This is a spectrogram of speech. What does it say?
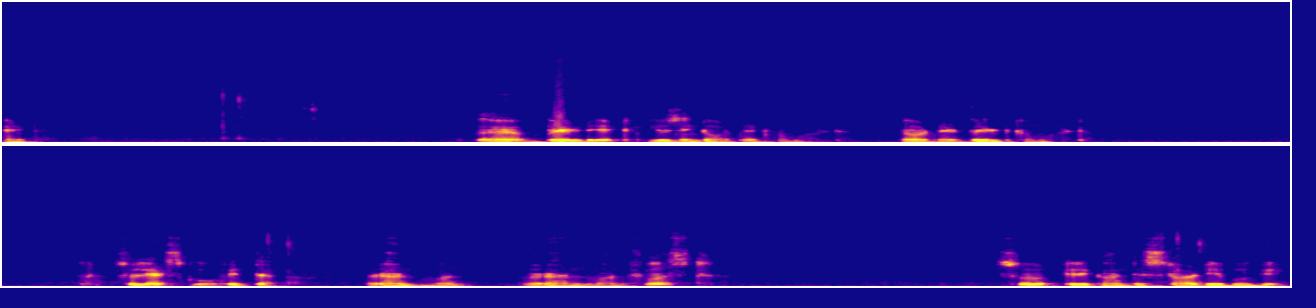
and uh, build it using .NET command .NET build command. So let's go with the run one run one first. So click on the start debugging.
